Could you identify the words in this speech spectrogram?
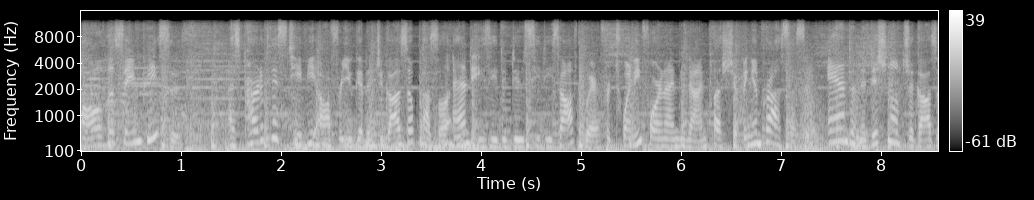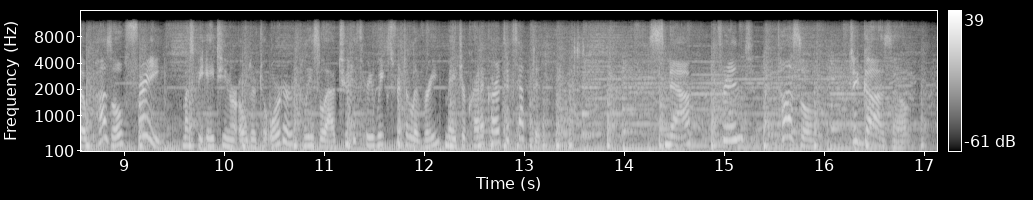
All the same pieces. As part of this TV offer, you get a Jigazo puzzle and easy-to-do CD software for $24.99 plus shipping and processing, and an additional Jigazo puzzle free. Must be 18 or older to order. Please allow two to three weeks for delivery. Major credit cards accepted. Snap, print, puzzle, Jigazo.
